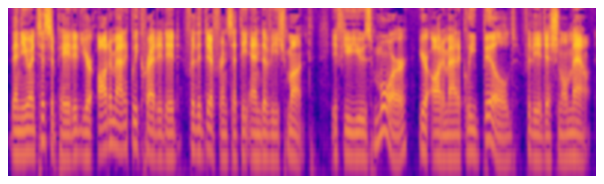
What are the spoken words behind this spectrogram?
than you anticipated, you're automatically credited for the difference at the end of each month. If you use more, you're automatically billed for the additional amount.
